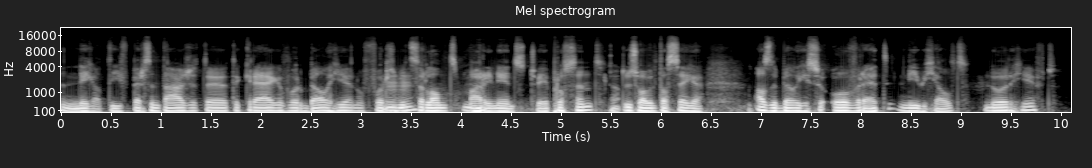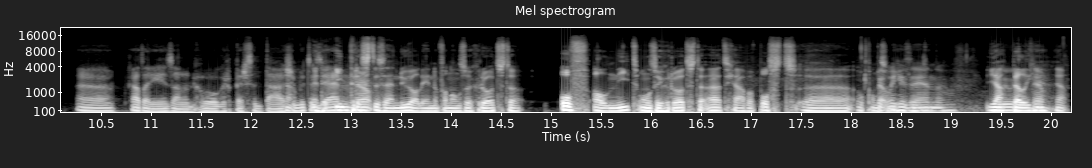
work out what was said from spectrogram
een negatief percentage te, te krijgen voor België of voor Mhm. Zwitserland, maar ineens 2%. Ja. Dus wat wil dat zeggen? Als de Belgische overheid nieuw geld nodig heeft, eh, gaat dat ineens aan een hoger percentage Ja, moeten en de zijn. interesten zijn nu al een van onze grootste, of al niet onze grootste uitgavenpost eh op onze... België zijnde. Ja, België. Ja.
